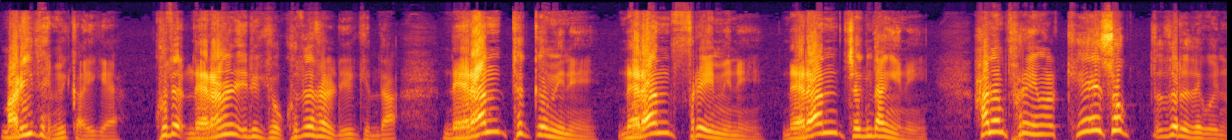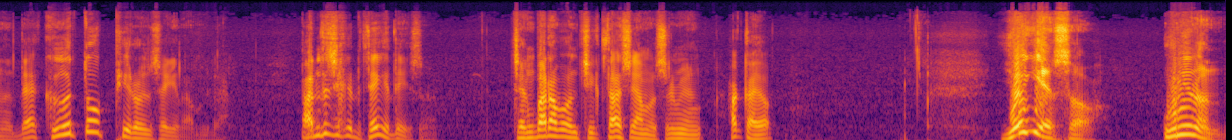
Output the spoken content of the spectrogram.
말이 됩니까 이게? 쿠데, 내란을 일으키고 쿠데타를 일으킨다? 내란 특검이니 내란 프레임이니 내란 정당이니 하는 프레임을 계속 두드려대고 있는데 그것도 필요성이 납니다. 반드시 그렇게 되게 돼 있어요. 정반합 원칙 다시 한번 설명할까요? 여기에서 우리는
